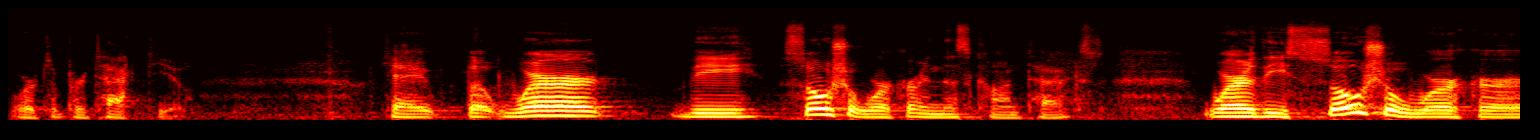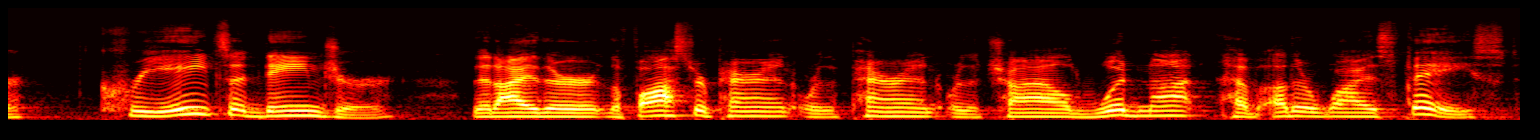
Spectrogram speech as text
or to protect you. Okay, but where the social worker in this context, where the social worker creates a danger that either the foster parent or the parent or the child would not have otherwise faced,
